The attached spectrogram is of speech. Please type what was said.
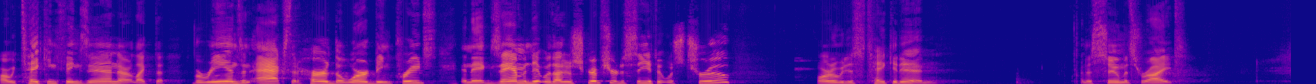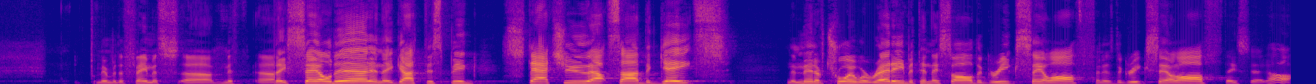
are we taking things in? Are like the, Bereans and Acts that heard the word being preached and they examined it with other scripture to see if it was true? Or do we just take it in and assume it's right? Remember the famous uh, myth? Uh, they sailed in and they got this big statue outside the gates. The men of Troy were ready, but then they saw the Greeks sail off. And as the Greeks sailed off, they said, Oh,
